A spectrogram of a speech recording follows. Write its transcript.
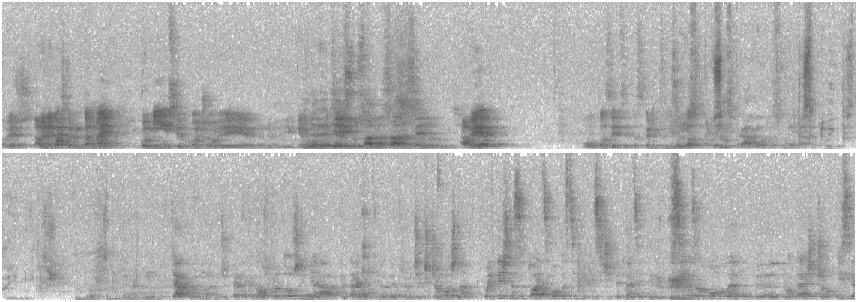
А ви, а ви не бачите, він там має і комісію очолює, і керівник. Енергетично саме, саме сильно робить. А ви у опозиції, то скажіть мені, Це будь є ласка. то є справи обласної ради. Прошу. Дякую, Олена Хочу п'ятий канал. В Продовження питання Петра Дмитровича, якщо можна. Політична ситуація в області 2015 рік. Всі розраховували е, про те, що після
